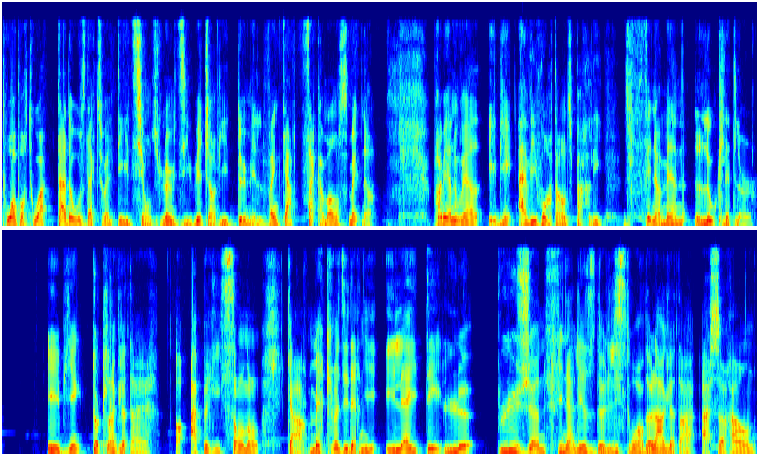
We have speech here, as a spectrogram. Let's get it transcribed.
trois pour toi, ta dose d'actualité édition du lundi 8 janvier 2024, ça commence maintenant. Première nouvelle, eh bien, avez-vous entendu parler du phénomène Luke Littler? Eh bien, toute l'Angleterre a appris son nom car mercredi dernier, il a été le plus jeune finaliste de l'histoire de l'Angleterre à se rendre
